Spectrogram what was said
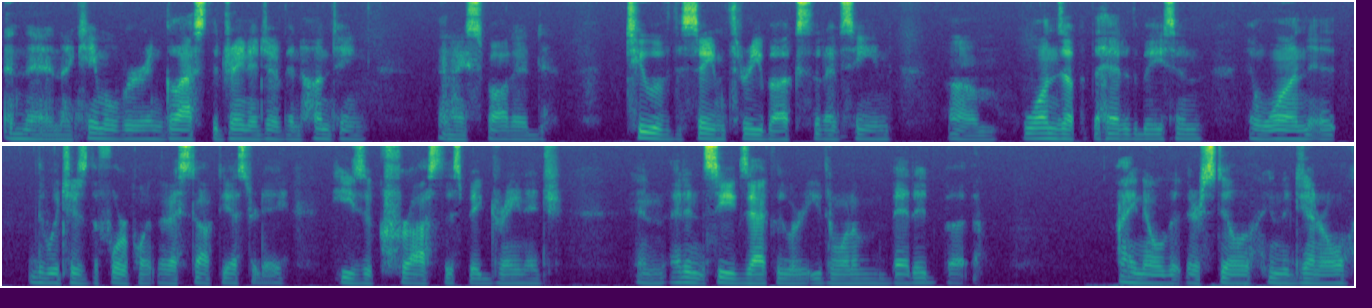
And then I came over and glassed the drainage I've been hunting, and I spotted two of the same three bucks that I've seen. Um, one's up at the head of the basin, and one, it, which is the four point that I stalked yesterday, he's across this big drainage. And I didn't see exactly where either one of them bedded, but I know that they're still in the general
